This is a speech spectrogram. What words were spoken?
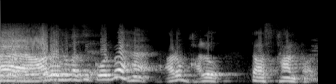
হ্যাঁ আরও উন্নতি করবে হ্যাঁ আরও ভালো তার স্থান পাবে।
